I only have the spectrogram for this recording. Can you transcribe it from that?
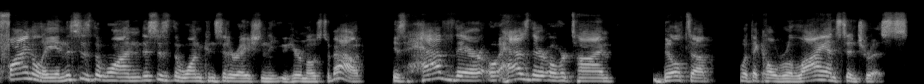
finally, and this is the one, this is the one consideration that you hear most about, is have there has there over time built up what they call reliance interests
